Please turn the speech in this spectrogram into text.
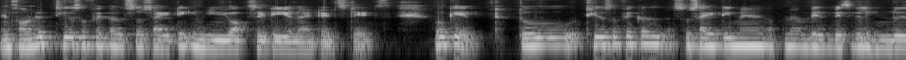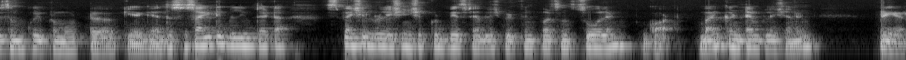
and founded Theosophical Society in New York City, United States. Okay, तो थियोसोफिकल सोसाइटी में अपना बेसिकली हिंदुइज्म को ही प्रमोट किया गया the society believe that a special relationship could be established between person's soul and God by contemplation and prayer.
